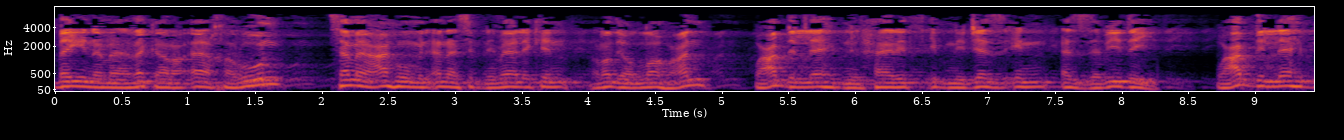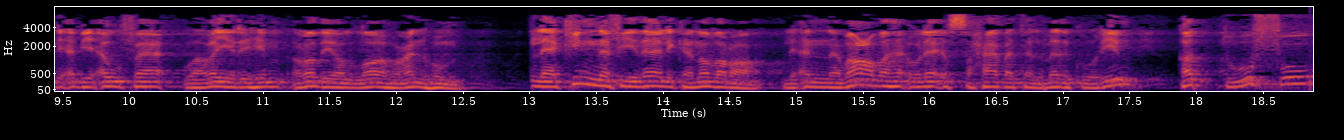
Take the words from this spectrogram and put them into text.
بينما ذكر آخرون سماعه من أنس بن مالك رضي الله عنه وعبد الله بن الحارث بن جزء الزبيدي وعبد الله بن أبي أوفى وغيرهم رضي الله عنهم. لكن في ذلك نظرا لأن بعض هؤلاء الصحابة المذكورين قد توفوا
